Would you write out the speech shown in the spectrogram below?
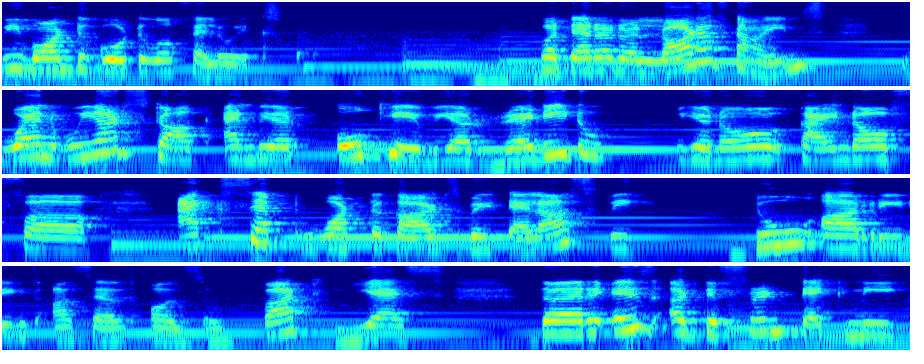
we want to go to a fellow expert. But there are a lot of times when we are stuck and we are okay, we are ready to, you know, kind of uh, accept what the cards will tell us. We do our readings ourselves also. But yes, there is a different technique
